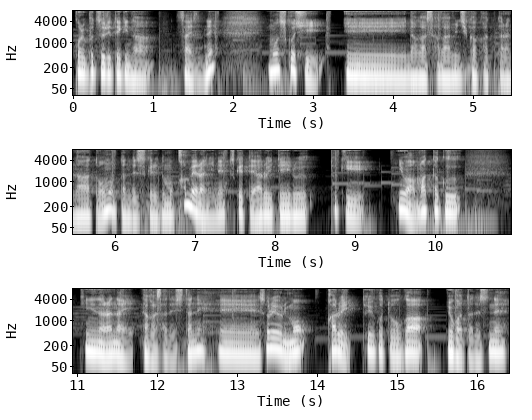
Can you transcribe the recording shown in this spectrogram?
これ物理的なサイズね。もう少し、えー、長さが短かったらなと思ったんですけれども、カメラにね、つけて歩いている時には全く気にならない長さでしたね。えー、それよりも軽いということが良かったですね。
